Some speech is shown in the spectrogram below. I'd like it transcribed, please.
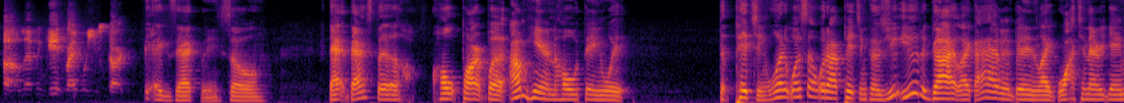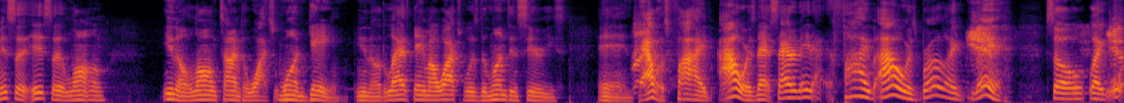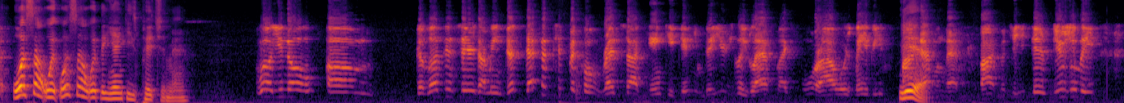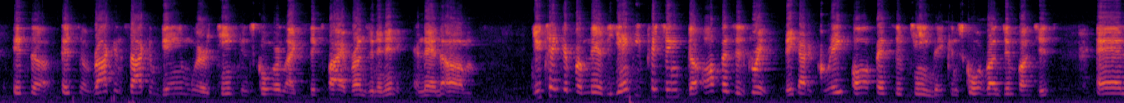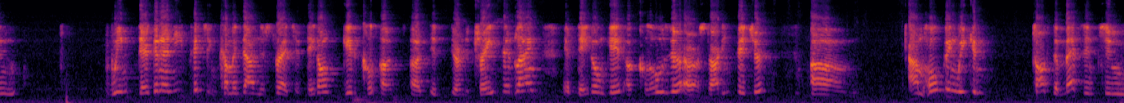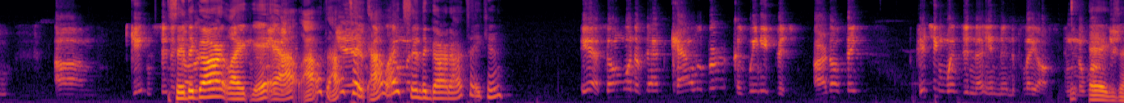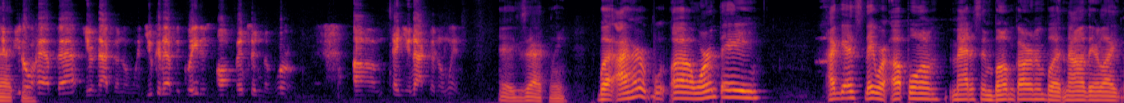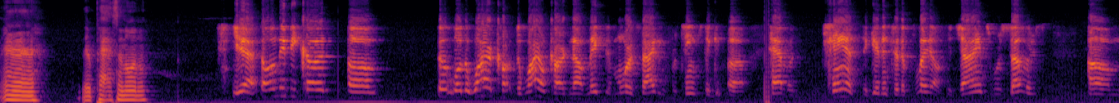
uh, eleven games right where you started. Exactly. So that that's the hope part. But I'm hearing the whole thing with the pitching. What what's up with our pitching? Because you you the guy. Like I haven't been like watching every game. It's a it's a long you know, long time to watch one game. You know, the last game I watched was the London series. And right. that was five hours that Saturday. Five hours, bro. Like, yeah. man. So, like, Yeah. wh- what's up with what's up with the Yankees pitching, man? Well, you know, um, the London series. I mean, that, that's a typical Red Sox Yankee game. They usually last like four hours, maybe. Yeah. That one lasts five, but you- usually it's a it's a rock and sock'em game where a team can score like six five runs in an inning, and then um, you take it from there. The Yankee pitching, the offense is great. They got a great offensive team. They can score runs in bunches, and we they're to need pitching coming down the stretch. If they don't get a, uh, if, during the trade deadline, if they don't get a closer or a starting pitcher, um, I'm hoping we can talk the Mets into um, getting Syndergaard. Syndergaard, like, yeah, I'll, I'll, I'll Yeah, take. I like Syndergaard. I'll take him. Yeah, someone of that caliber because we need pitching. I don't think pitching wins in the in, in the playoffs in the World Series. If Exactly. you don't have that, you're not going to win. You can have the greatest offense in the world, um, and you're not going to win. Exactly. But I heard, uh, weren't they? I guess they were up on Madison Bumgarner, but now they're like, eh, they're passing on him. Yeah, only because um, the, well, the wild card, the wild card now makes it more exciting for teams to uh, have a chance to get into the playoffs. The Giants were sellers. Um,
